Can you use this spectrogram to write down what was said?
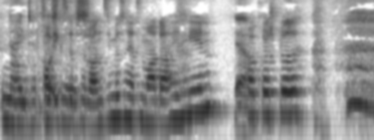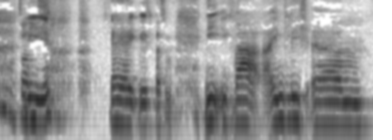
Nein, Frau tatsächlich. XY, Sie müssen jetzt mal da hingehen, Ja. Frau Krischl? Sonst, Nee. Ja, ja, ich weiß was. Nee, ich war eigentlich ähm,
